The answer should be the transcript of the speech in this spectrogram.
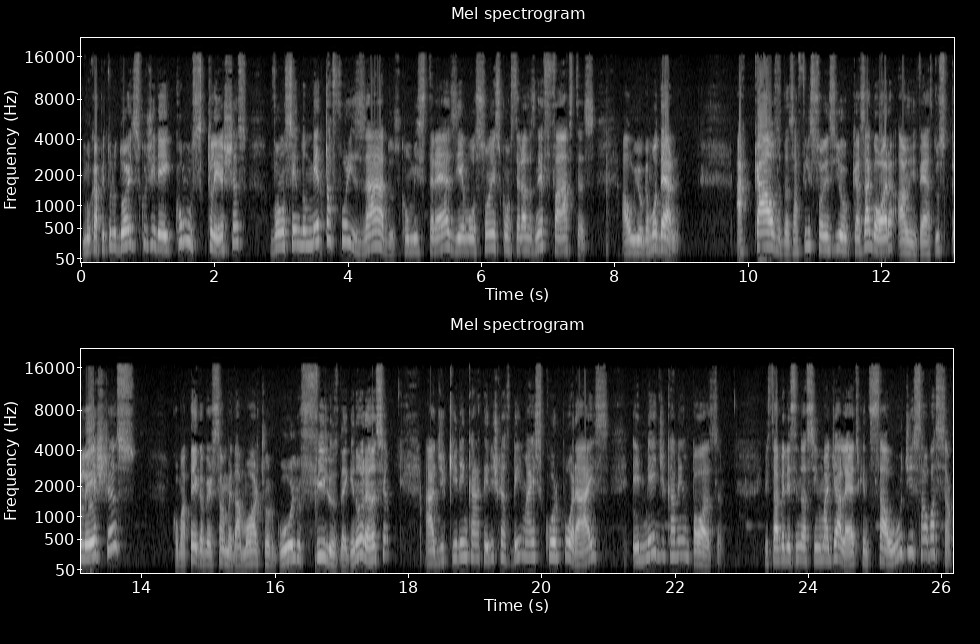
No capítulo 2, discutirei como os kleshas vão sendo metaforizados como estresse e emoções consideradas nefastas ao yoga moderno. A causa das aflições yogicas agora, ao invés dos kleshas, como a pega versão da morte, orgulho, filhos da ignorância, adquirem características bem mais corporais e medicamentosa, estabelecendo assim uma dialética entre saúde e salvação.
